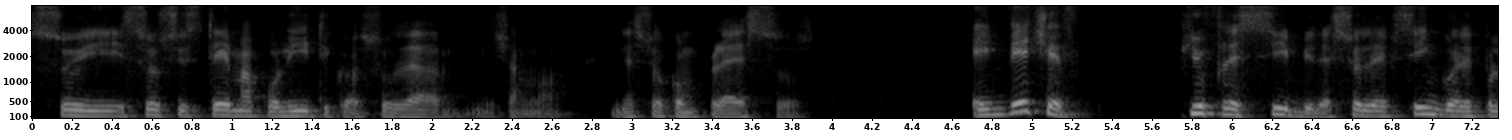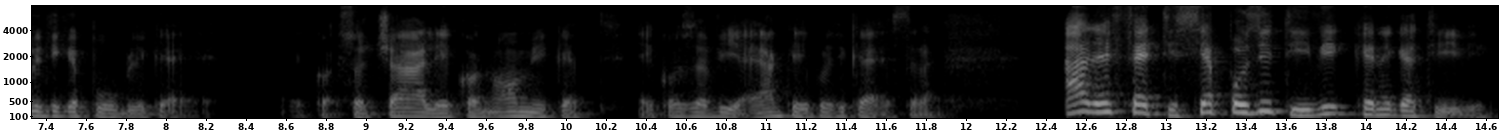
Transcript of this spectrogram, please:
sui, sul sistema politico, sul, diciamo, nel suo complesso, e invece più flessibile sulle singole politiche pubbliche, sociali, economiche e così via, e anche di politica estera, ha effetti sia positivi che negativi.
